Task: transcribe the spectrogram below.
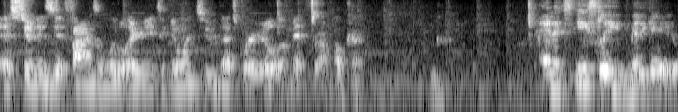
As soon as it finds a little area to go into, that's where it'll emit from. Okay. And it's easily mitigated.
